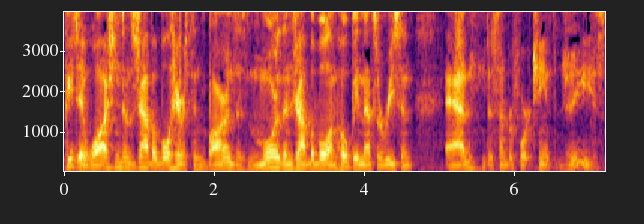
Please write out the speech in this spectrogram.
PJ Washington's droppable. Harrison Barnes is more than droppable. I'm hoping that's a recent ad, December 14th. Jeez.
